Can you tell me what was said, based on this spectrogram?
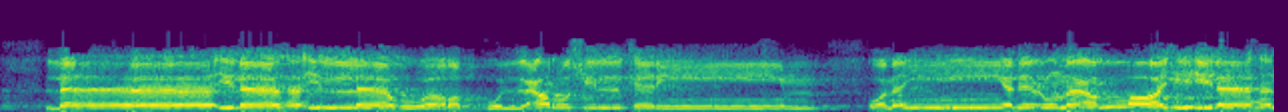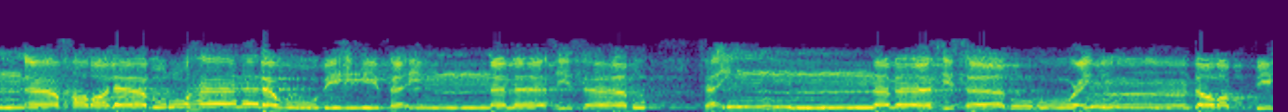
لا إله إلا هو رب العرش الكريم. ومن يدع مع الله إلها آخر لا برهان له به فإنما حسابه فإنما حسابه عند ربه.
